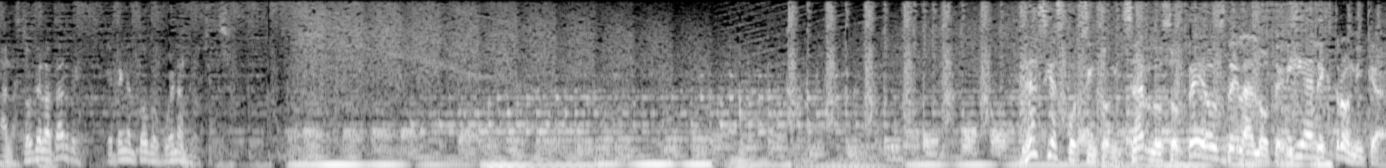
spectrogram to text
a las 2 de la tarde. Que tengan todos buenas noches. Gracias por sintonizar los sorteos de la Lotería Electrónica.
